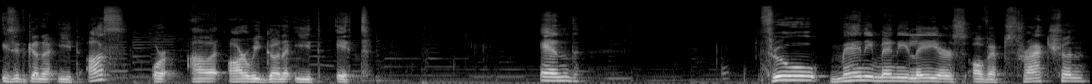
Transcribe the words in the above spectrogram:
is it gonna eat us or are we gonna eat it? And through many, many layers of abstraction,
